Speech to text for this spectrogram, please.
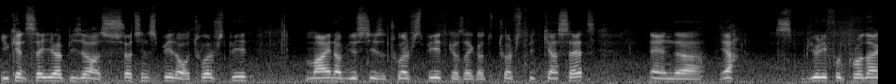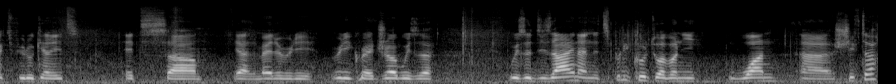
You can set it up either as 13 speed or 12 speed. Mine obviously is a 12 speed because I got a 12 speed cassette. And uh, yeah, it's beautiful product if you look at it. It's, um, yeah, they made a really, really great job with the, with the design and it's pretty cool to have only one uh, shifter.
